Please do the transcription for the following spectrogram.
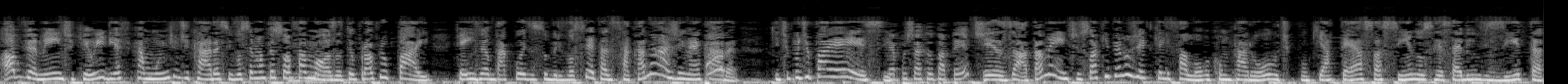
obviamente que eu iria ficar muito de cara se você é uma pessoa famosa, teu próprio pai quer inventar coisas sobre você, tá de sacanagem, né, cara? Que tipo de pai é esse? Quer puxar teu tapete? Exatamente, só que pelo jeito que ele falou, comparou, tipo, que até assassinos recebem visita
